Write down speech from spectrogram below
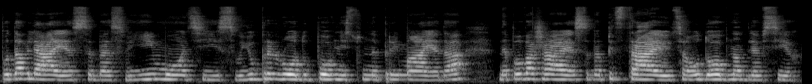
подавляє себе, свої емоції, свою природу повністю не приймає, да? не поважає себе, підстраюється, удобна для всіх,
